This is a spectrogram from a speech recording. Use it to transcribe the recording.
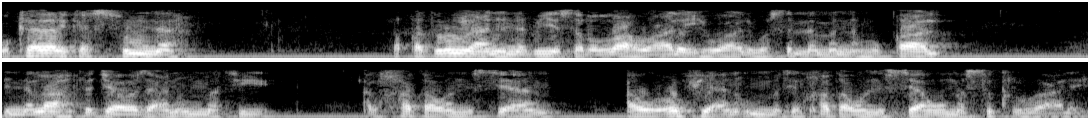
وكذلك السنة. فقد روي عن النبي صلى الله عليه وآله وسلم أنه قال إن الله تجاوز عن أمتي الخطأ والنسيان أو عفي عن أمتي الخطأ والنسيان وما استكره عليه.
